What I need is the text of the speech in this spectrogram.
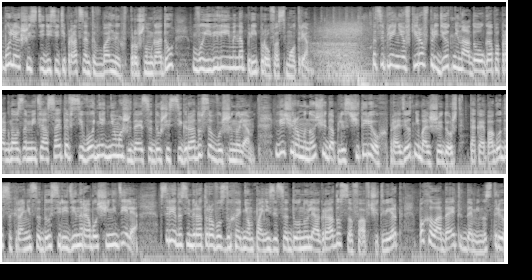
Более 60% больных в прошлом году выявили именно при профосмотре. Потепление в Киров придет ненадолго. По прогнозам метеосайтов, сегодня днем ожидается до 6 градусов выше нуля. Вечером и ночью до плюс 4. Пройдет небольшой дождь. Такая погода сохранится до середины рабочей недели. В среду температура воздуха днем понизится до 0 градусов, а в четверг похолодает до минус 3.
